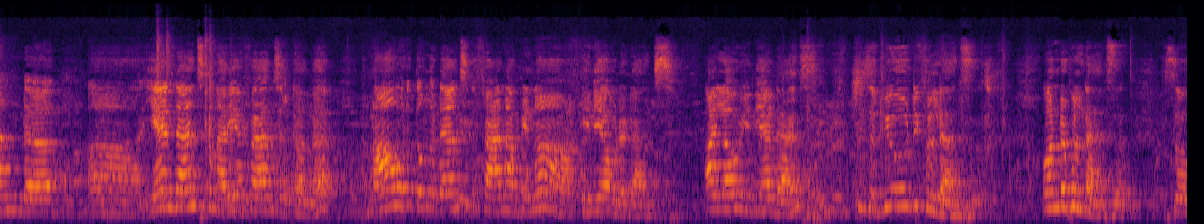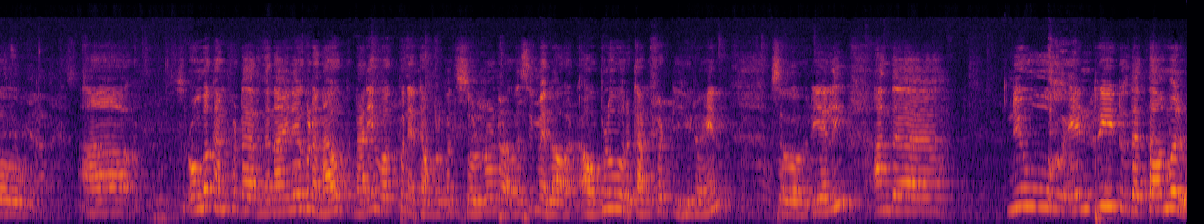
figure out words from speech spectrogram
and என் டான்ஸ்க்கு நிறைய ஃபேன்ஸ் இருக்காங்க. நான் ஒருத்தவங்க டான்ஸ்க்கு ஃபேன் அப்படின்னா இனியாவோட dance I love Iniya dance she's a beautiful dancer wonderful dancer so ரொம்ப கம்ஃபர்ட்டாக இருந்தேன். நான் இனியா கூட நான் நிறைய ஒர்க் பண்ணியிருக்கேன். அவங்கள பற்றி சொல்லணுன்ற அவசியமே இல்லை. அவ்வளோ ஒரு கம்ஃபர்ட் ஹீரோயின் ஸோ ரியலி அந்த new entry to the Tamil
